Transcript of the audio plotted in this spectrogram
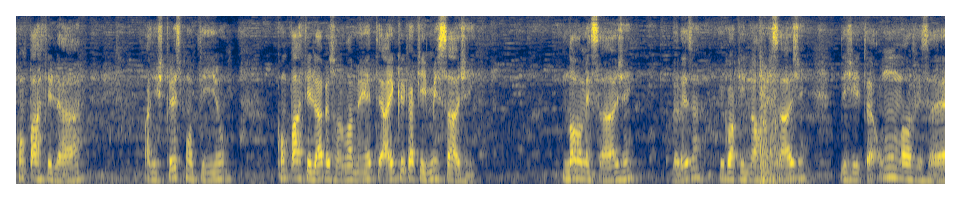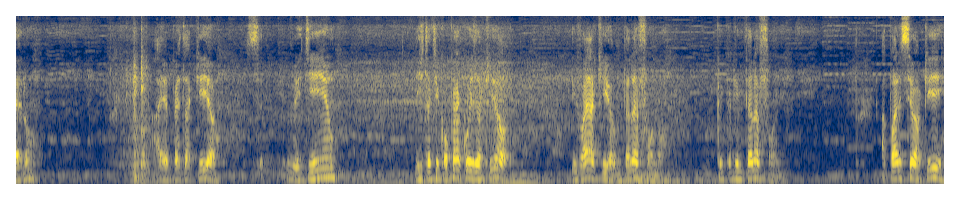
Compartilhar. Aí três pontinhos compartilhar pessoal novamente. Aí clica aqui mensagem. Nova mensagem beleza? Clicou aqui em nova mensagem. Digita 190 aí aperta aqui ó. Verdinho. Digita aqui qualquer coisa aqui ó. E vai aqui ó no telefone ó. clica aqui no telefone. Apareceu aqui.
